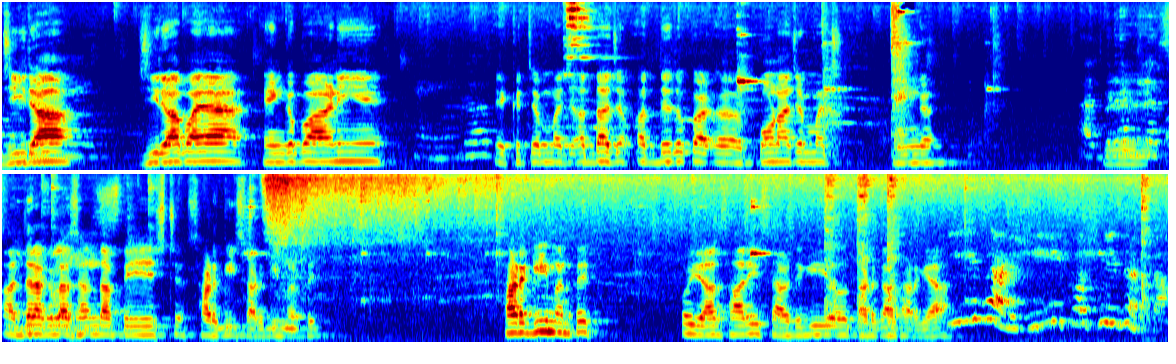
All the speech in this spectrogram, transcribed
ਜੀਰਾ ਜੀਰਾ ਪਾਇਆ ਹਿੰਗ ਪਾਣੀ ਹੈ ਇੱਕ ਚਮਚ ਅੱਧਾ ਚ- ਅੱਧੇ ਤੋਂ ਪੌਣਾ ਚਮਚ ਹਿੰਗ। ਤੇ ਅਦਰਕ ਲਸਣ ਦਾ ਪੇਸਟ ਸੜ ਗਈ ਸੜ ਗਈ ਮਨਪ੍ਰੀਤ ਸੜ ਗਈ ਮਨਪ੍ਰੀਤ ਉਹ ਯਾਰ ਸਾਰੀ ਸੜ ਗਈ ਉਹ ਤੜਕਾ ਸੜ ਗਿਆ। ਕੀ ਸੜ ਗਈ? ਕੁਛ ਨਹੀਂ ਸੜਦਾ।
